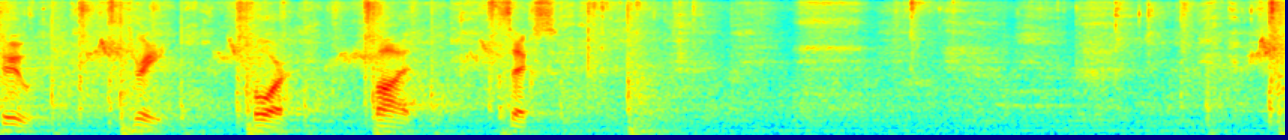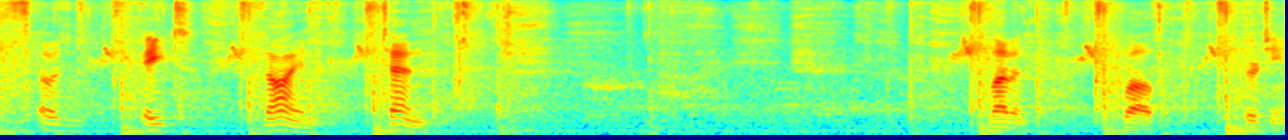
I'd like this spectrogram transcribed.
Two. Three. Four. five, six, seven, eight, nine, ten, eleven, twelve, thirteen,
